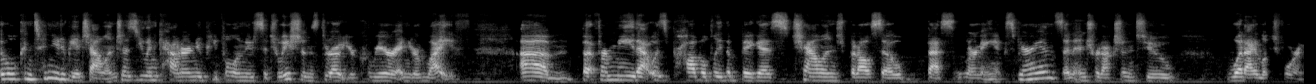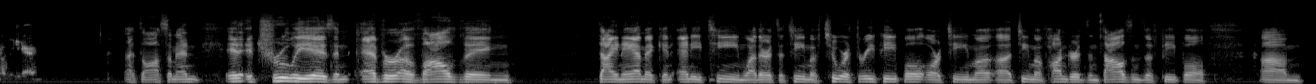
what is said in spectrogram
it, will continue to be a challenge as you encounter new people and new situations throughout your career and your life. Um, but for me, that was probably the biggest challenge, but also best learning experience and introduction to what I looked for in a leader. That's awesome. And it, it truly is an ever evolving dynamic in any team, whether it's a team of two or three people or team a, a team of hundreds and thousands of people. Um,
